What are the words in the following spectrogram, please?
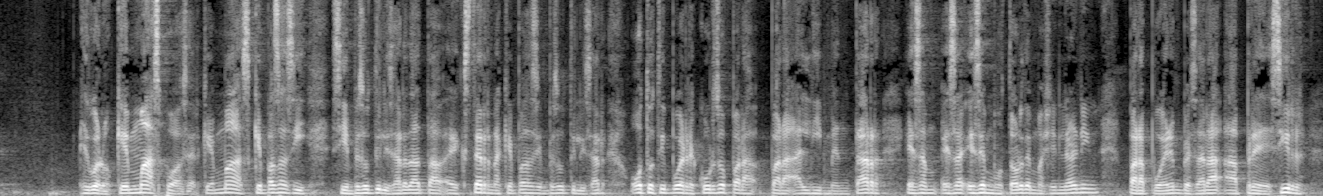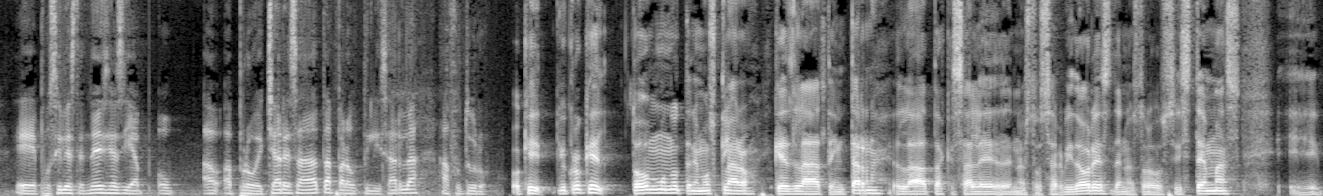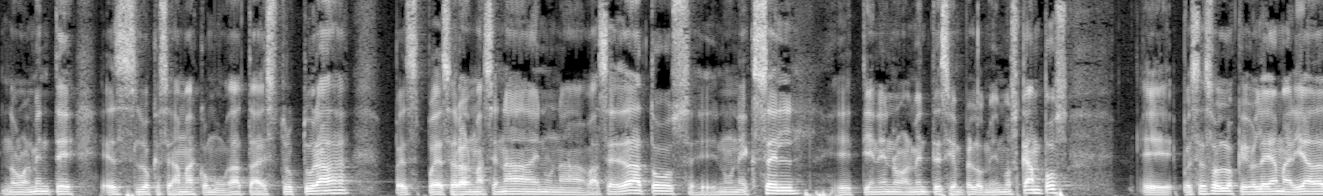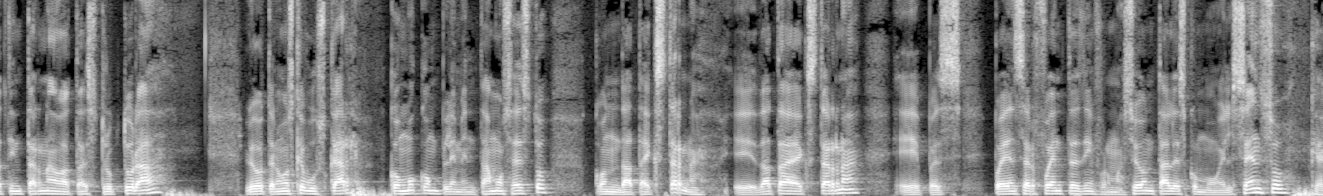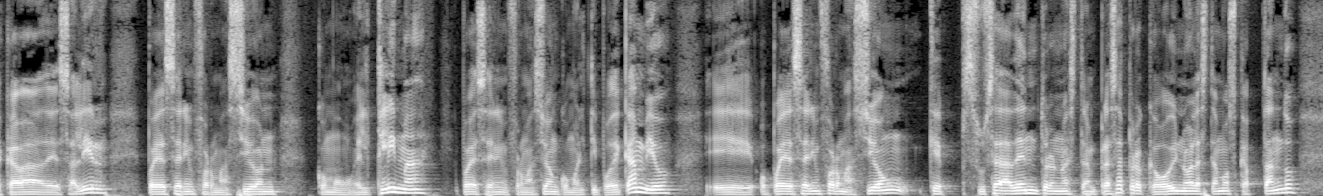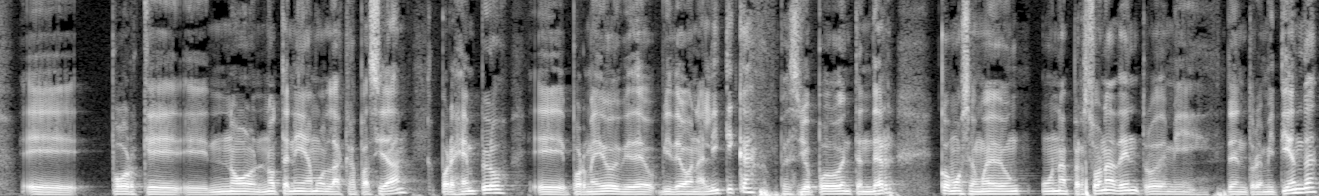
es bueno, ¿qué más puedo hacer? ¿Qué más? ¿Qué pasa si, si empiezo a utilizar data externa? ¿Qué pasa si empiezo a utilizar otro tipo de recurso para, para alimentar ese motor de Machine Learning para poder empezar a, predecir eh, posibles tendencias y aprovechar esa data para utilizarla a futuro? Ok, yo creo que todo el mundo tenemos claro que es la data interna, es la data que sale de nuestros servidores, de nuestros sistemas. Normalmente es lo que se llama como data estructurada, pues puede ser almacenada en una base de datos, en un Excel, tiene normalmente siempre los mismos campos. Eh, pues eso es lo que yo le llamaría data interna o data estructurada. Luego tenemos que buscar cómo complementamos esto con data externa. Eh, data externa, eh, pues pueden ser fuentes de información tales como el censo que acaba de salir, puede ser información como el clima, puede ser información como el tipo de cambio, eh, o puede ser información que suceda dentro de nuestra empresa, pero que hoy no la estamos captando porque no, no, teníamos la capacidad. Por ejemplo, por medio de video, video analítica, pues yo puedo entender cómo se mueve una persona dentro de, mi, dentro de mi tienda.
